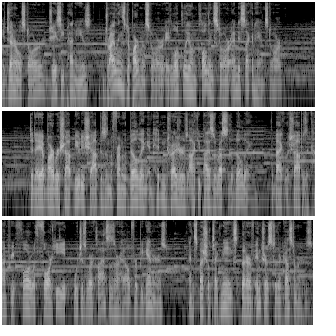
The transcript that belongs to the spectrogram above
a general store, J.C. Penney's, Dryling's department store, a locally owned clothing store, and a secondhand store. Today, a barber shop beauty shop is in the front of the building, and Hidden Treasures occupies the rest of the building. The back of the shop is a concrete floor with floor heat, which is where classes are held for beginners and special techniques that are of interest to their customers.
